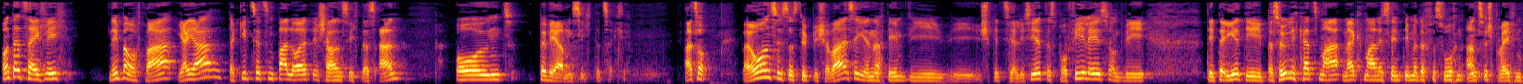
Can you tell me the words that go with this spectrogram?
Und tatsächlich nimmt man oft wahr, ja, ja, da gibt's jetzt ein paar Leute, schauen sich das an und bewerben sich tatsächlich. Also bei uns ist das typischerweise, je nachdem wie, wie spezialisiert das Profil ist und wie detailliert die Persönlichkeitsmerkmale sind, die wir da versuchen anzusprechen,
